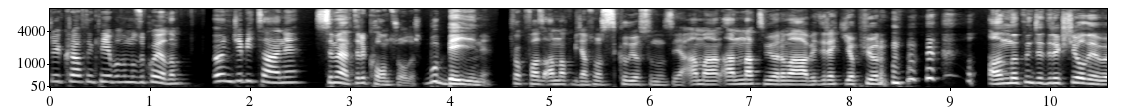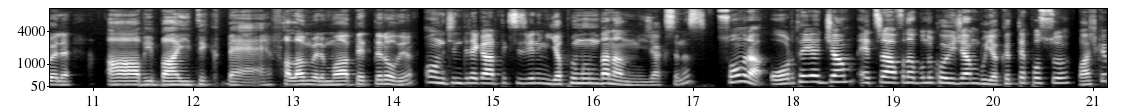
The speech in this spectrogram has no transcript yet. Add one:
Şuraya crafting table'ımızı koyalım. Önce bir tane smelter controller. Bu beyni. Çok fazla anlatmayacağım sonra sıkılıyorsunuz ya. Aman anlatmıyorum abi direkt yapıyorum. Anlatınca direkt şey oluyor böyle. Abi baydık be falan böyle muhabbetler oluyor. Onun için direkt artık siz benim yapımımdan anlayacaksınız. Sonra ortaya cam etrafına bunu koyacağım bu yakıt deposu. Başka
